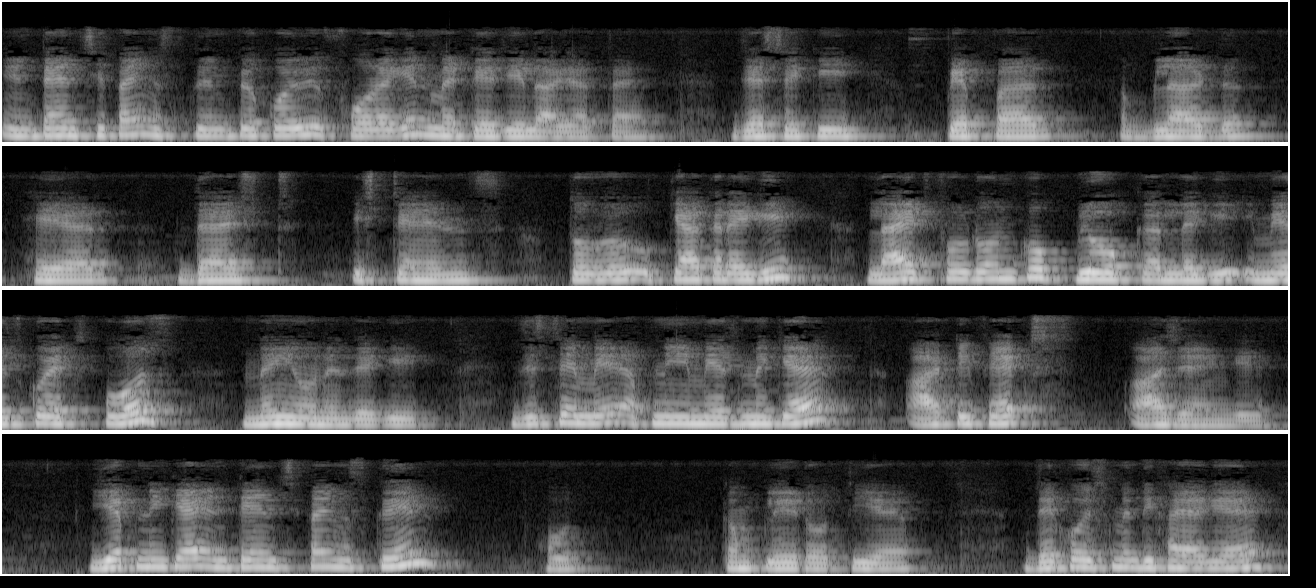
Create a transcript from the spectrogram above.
इंटेंसिफाइंग स्क्रीन पे कोई भी फॉरगेन मटेरियल आ जाता है, जैसे कि paper blood hair dust stains तो वो क्या करेगी? लाइट फोटोन को ब्लॉक कर लेगी इमेज को एक्सपोज नहीं होने देगी। जिससे मैं अपनी इमेज में क्या है आर्टिफैक्ट्स आ जाएँगे। ये अपनी क्या इंटेंसिफाइंग स्क्रीन हो कंप्लीट होती है। देखो इसमें दिखाया गया है,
